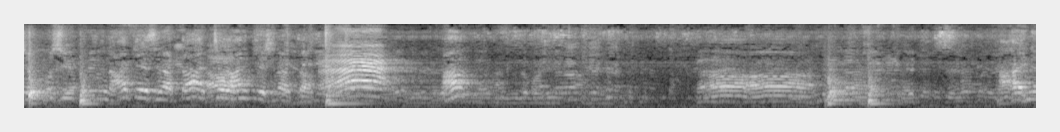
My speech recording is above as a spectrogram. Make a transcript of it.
చెప్పు సీపుడు ఇది నాకేసినట్ట వేసినట్ట ఆ? ఆయన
